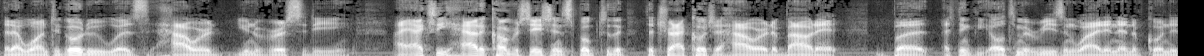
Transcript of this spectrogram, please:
that I wanted to go to was Howard University. I actually had a conversation and spoke to the, the track coach at Howard about it, but I think the ultimate reason why I didn't end up going to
